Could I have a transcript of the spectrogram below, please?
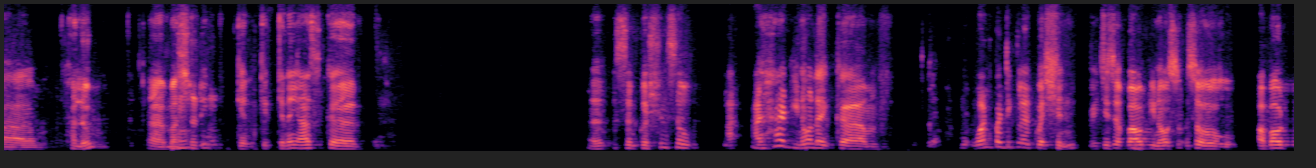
Um, hello? Uh, Masa, mm-hmm. can, can, can I ask uh, uh, some questions? So I, I, had, you know, like um, one particular question, which is about, you know, so, so, about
